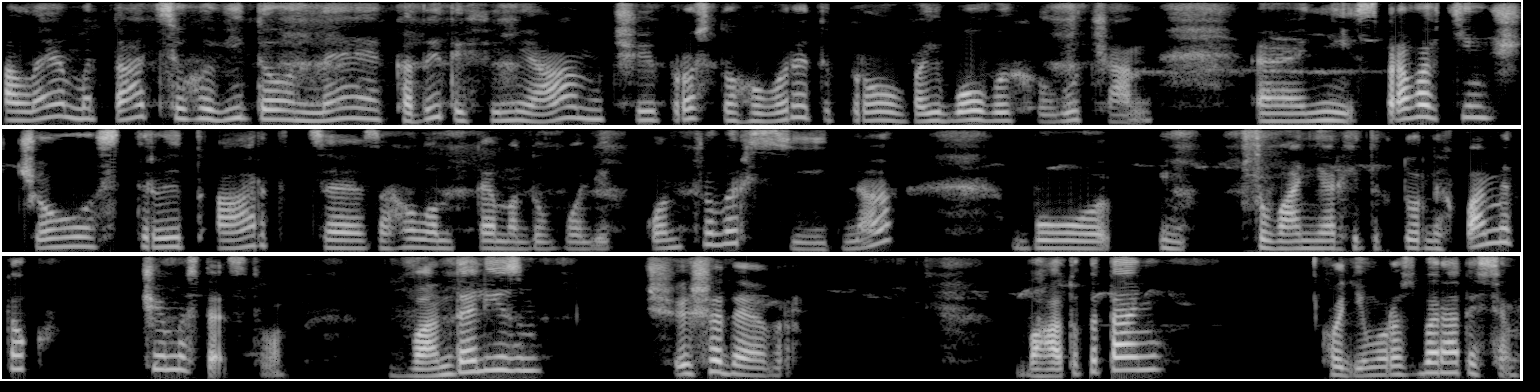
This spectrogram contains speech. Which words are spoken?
Але мета цього відео не кадити фіміам чи просто говорити про вайбових лучан. Е, ні, справа в тім, що стрит-арт це загалом тема доволі контроверсійна, бо псування архітектурних пам'яток чи мистецтво, вандалізм чи шедевр. Багато питань. Ходімо розбиратися.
